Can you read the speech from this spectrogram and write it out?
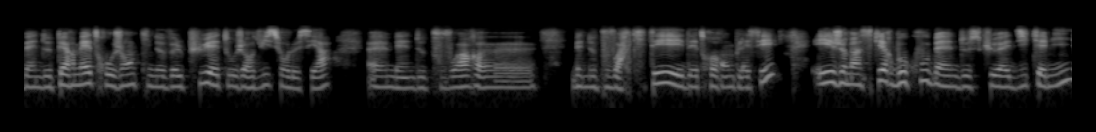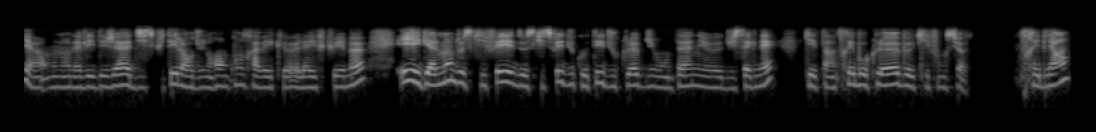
ben, de permettre aux gens qui ne veulent plus être aujourd'hui sur le CA ben, de pouvoir, ben, de pouvoir quitter et d'être remplacé. Et je m'inspire beaucoup ben, de ce que a dit Camille. On en avait déjà discuté lors d'une rencontre avec euh, la FQME et également de ce, qui fait, de ce qui se fait du côté du club du montagne euh, du Saguenay, qui est un très beau club qui fonctionne très bien,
